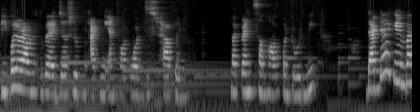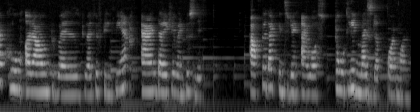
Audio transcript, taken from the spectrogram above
People around were just looking at me and thought, what just happened? My friend somehow controlled me. That day I came back home around 12 12 15 pm and directly went to sleep. After that incident, I was totally messed up for a month.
